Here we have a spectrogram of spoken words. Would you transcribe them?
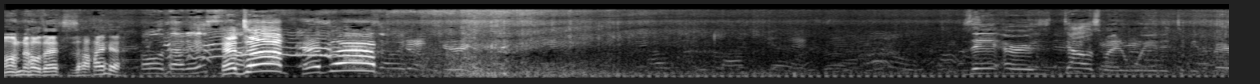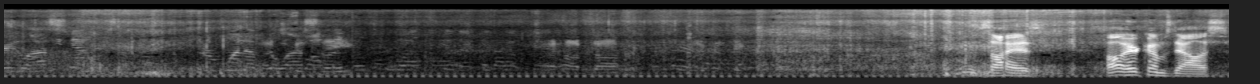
Oh no, that's Zaya. Oh, that is? Heads up! Heads up! Zay, or Dallas might have waited to be the very last one or something. Or one of the last ones. Zaya's. Oh, here comes Dallas.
